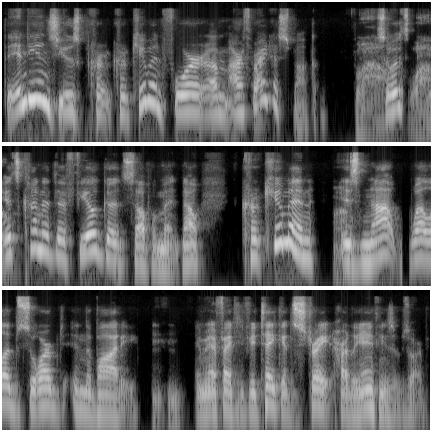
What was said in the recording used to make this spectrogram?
the Indians use cur- curcumin for um, arthritis, Malcolm. Wow. So it's wow. it's kind of the feel good supplement. Now, Curcumin wow. is not well absorbed in the body. Mm-hmm. I mean, in fact, if you take it straight, hardly anything is absorbed.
